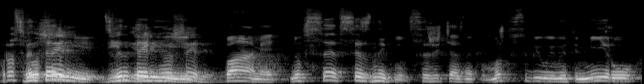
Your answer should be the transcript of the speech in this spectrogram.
Просто оселі, Цвинтарі, цвинтарі, оселі. пам'ять, ну все, все зникло, все життя зникло. Можете собі уявити міру,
